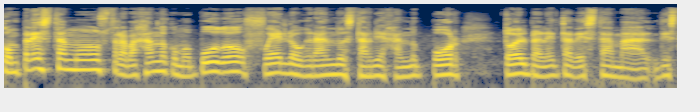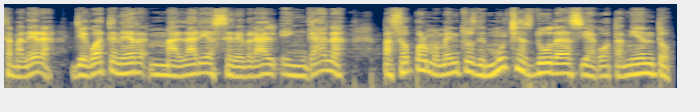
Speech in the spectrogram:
Con préstamos, trabajando como pudo, fue logrando estar viajando por todo el planeta de esta, de esta manera. Llegó a tener malaria cerebral en Ghana. Pasó por momentos de muchas dudas y agotamiento.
